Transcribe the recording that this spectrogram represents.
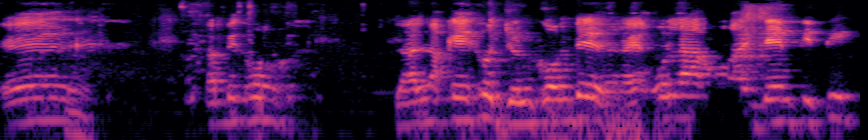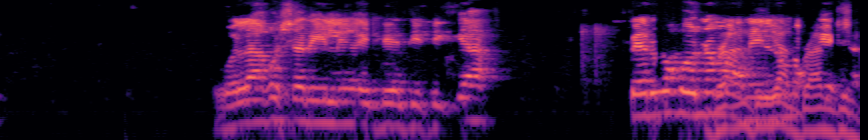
Eh, sabi ko, lalaki ko, Jun Conde. Kaya wala akong identity. Wala akong sariling identity. Kaya, pero ako naman, ay yan, lumaki sa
